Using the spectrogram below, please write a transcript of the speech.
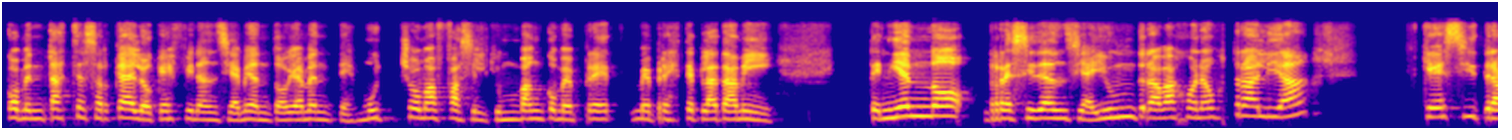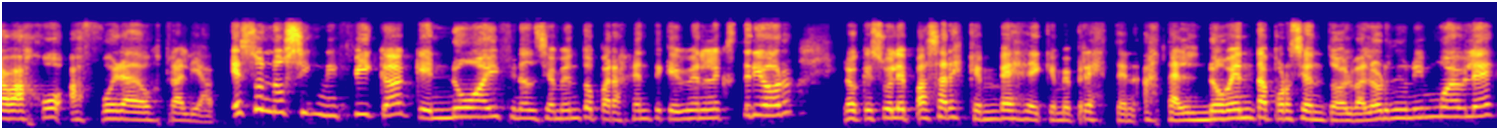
comentaste acerca de lo que es financiamiento. Obviamente es mucho más fácil que un banco me, preste plata a mí teniendo residencia y un trabajo en Australia que si trabajo afuera de Australia. Eso no significa que no hay financiamiento para gente que vive en el exterior. Lo que suele pasar es que en vez de que me presten hasta el 90% del valor de un inmueble,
